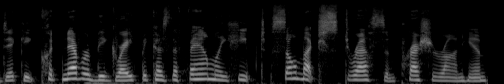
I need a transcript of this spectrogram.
Dickie, could never be great because the family heaped so much stress and pressure on him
